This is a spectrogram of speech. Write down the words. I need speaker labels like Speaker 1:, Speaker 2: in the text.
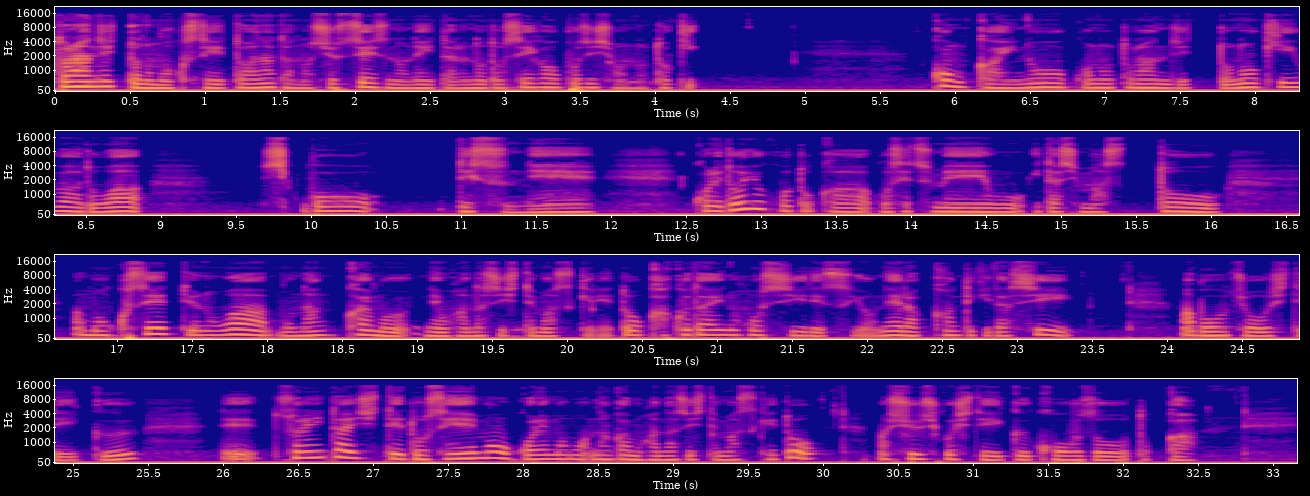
Speaker 1: トランジットの木星とあなたの出生図のネイタルの土星がオポジションの時。今回のこのトランジットのキーワードは思考ですね。これどういうことかご説明をいたしますと木星っていうのはもう何回もねお話ししてますけれど拡大の星ですよね。楽観的だし、まあ、膨張していく。でそれに対して土星もこれも何回も話してますけど、まあ、収縮していく構造とか、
